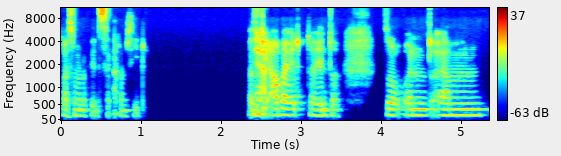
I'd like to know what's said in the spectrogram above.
was man auf Instagram sieht. Also ja. die Arbeit dahinter. So, und ähm,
